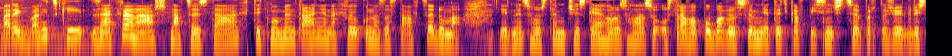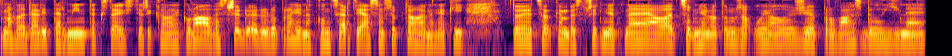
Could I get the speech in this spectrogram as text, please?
Marek Balický, záchranář na cestách, teď momentálně na chvilku na zastávce doma. Je dnes hostem Českého rozhlasu Ostrava. Pobavil jste mě teďka v písničce, protože když jsme hledali termín, tak jste ještě říkal, jako no, ale ve středu jedu do Prahy na koncert. Já jsem se ptala, na jaký. To je celkem bezpředmětné, ale co mě na tom zaujalo, že pro vás bylo jiné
